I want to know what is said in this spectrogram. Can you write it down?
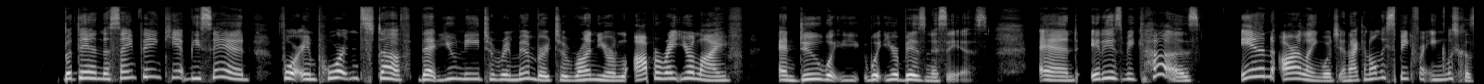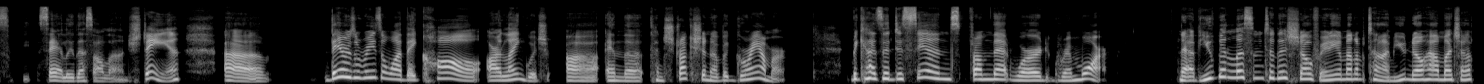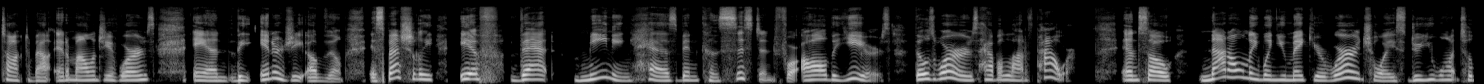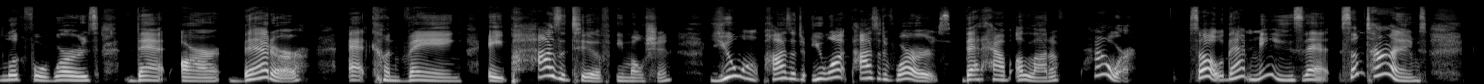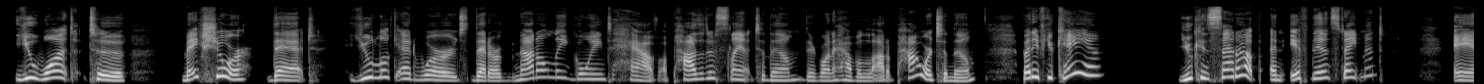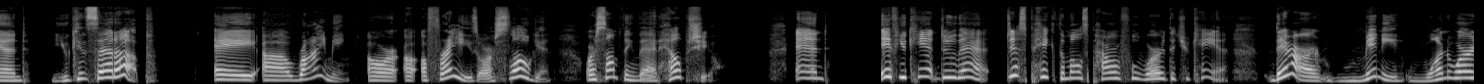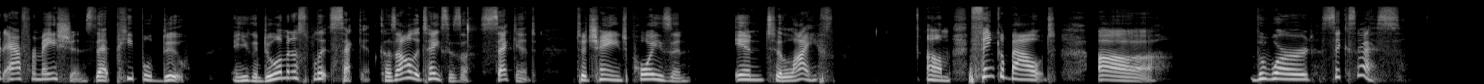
But then the same thing can't be said for important stuff that you need to remember to run your operate your life and do what you, what your business is. And it is because in our language, and I can only speak for English because sadly that's all I understand. Uh, there's a reason why they call our language uh, and the construction of it grammar, because it descends from that word grimoire. Now, if you've been listening to this show for any amount of time, you know how much I've talked about etymology of words and the energy of them, especially if that meaning has been consistent for all the years. Those words have a lot of power. And so, not only when you make your word choice, do you want to look for words that are better at conveying a positive emotion, you want positive you want positive words that have a lot of power. So that means that sometimes you want to make sure that you look at words that are not only going to have a positive slant to them, they're going to have a lot of power to them, but if you can, you can set up an if then statement and you can set up a uh, rhyming or a, a phrase or a slogan or something that helps you. And if you can't do that, just pick the most powerful word that you can. There are many one word affirmations that people do, and you can do them in a split second because all it takes is a second to change poison into life. Um, think about uh, the word success.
